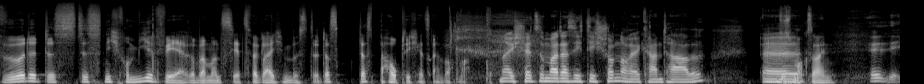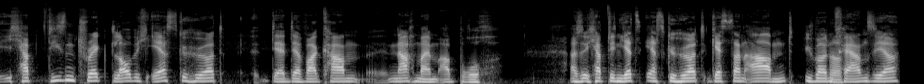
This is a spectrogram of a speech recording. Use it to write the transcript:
würde, dass das nicht von mir wäre, wenn man es jetzt vergleichen müsste. Das, das behaupte ich jetzt einfach mal. Na, ich schätze mal, dass ich dich schon noch erkannt habe. Das äh, mag sein. Äh, ich habe diesen Track, glaube ich, erst gehört, der, der war, kam nach meinem Abbruch also ich habe den jetzt erst gehört, gestern Abend, über den ja. Fernseher.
